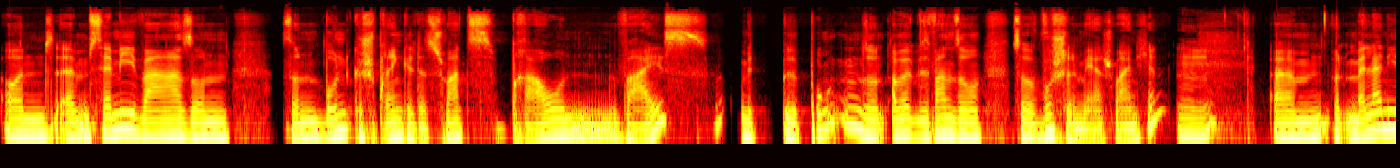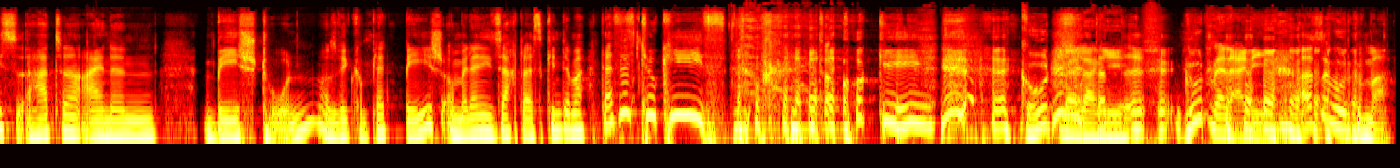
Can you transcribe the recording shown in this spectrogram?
Und ähm, Sammy war so ein, so ein bunt gesprenkeltes, schwarz, braun, weiß mit Punkten, so, aber es waren so, so Wuschelmeerschweinchen. Mhm. Ähm, und Melanie hatte einen Beige-Ton, also wie komplett beige. Und Melanie sagte als Kind immer, das ist Türkis. Okay. Gut, Melanie. Das, äh, gut, Melanie. Hast du gut gemacht.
